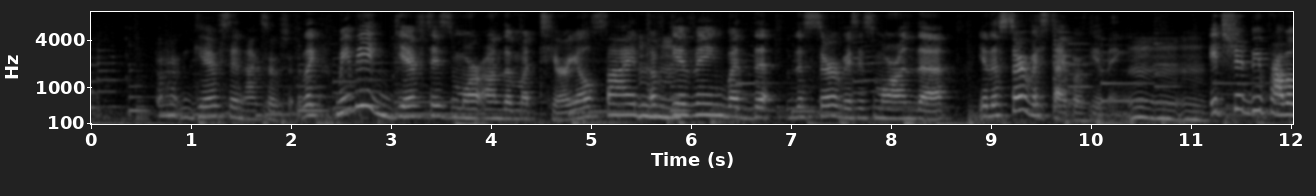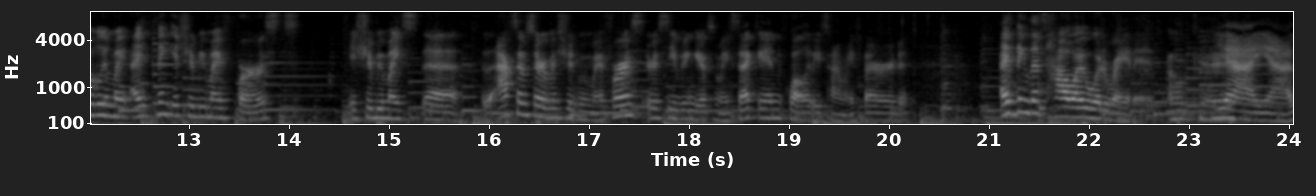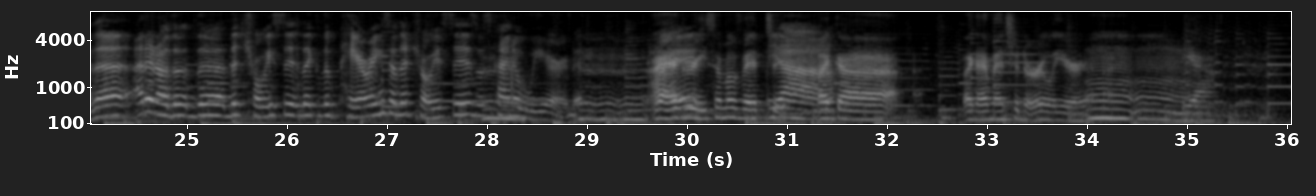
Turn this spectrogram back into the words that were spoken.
uh, gifts and acts of like maybe gift is more on the material side of giving, but the the service is more on the yeah the service type of giving. Mm-mm-mm. It should be probably my. I think it should be my first. It should be my uh, the acts of service should be my first. Receiving gifts my second. Quality time my third. I think that's how I would rate it. Okay. Yeah, yeah. The I don't know the the the choices like the pairings of the choices was kind of weird. Mm-mm-mm. I agree. Some of it, too. Yeah. Like uh, like I mentioned earlier. Mm-mm. Yeah.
